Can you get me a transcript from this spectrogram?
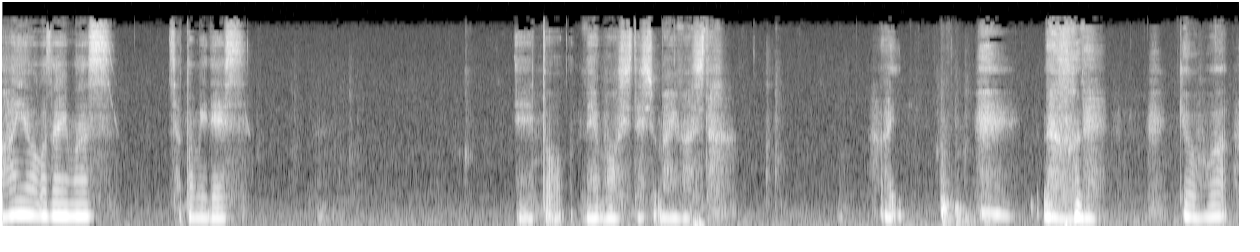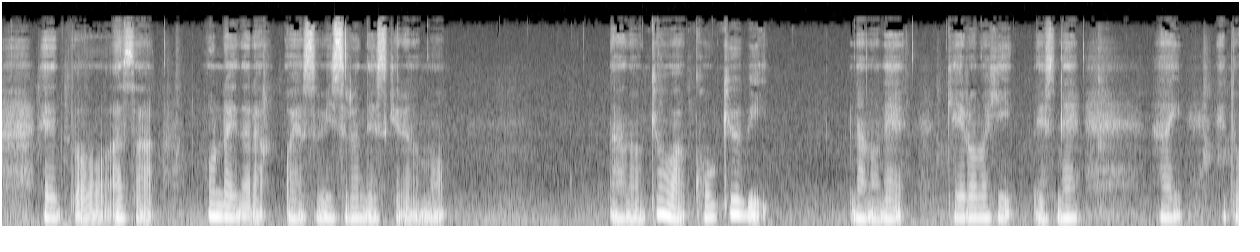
おはようございます。さとみです。えっ、ー、と寝坊してしまいました。はい。なので今日はえっ、ー、と朝本来ならお休みするんですけれどもあの今日は高級日なので敬老の日ですね。はい。えっ、ー、と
